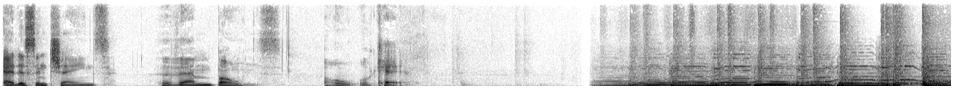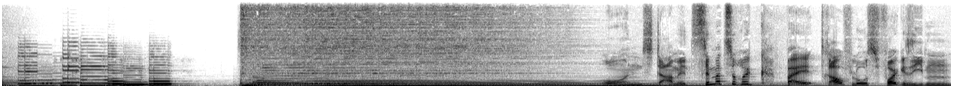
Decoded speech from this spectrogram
Alice in Chains, Them Bones. Oh, okay. Und damit sind wir zurück bei Drauflos Folge 7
